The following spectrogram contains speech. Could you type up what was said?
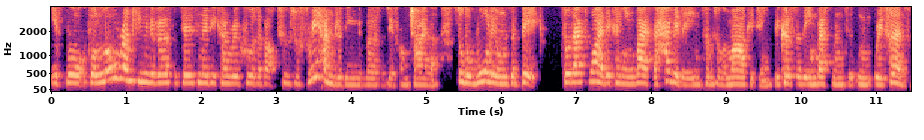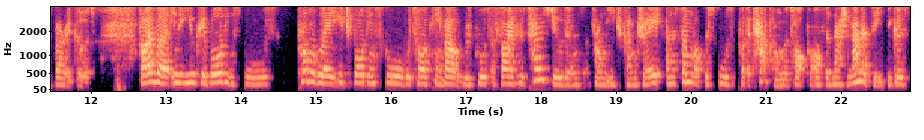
If for, for low ranking universities, maybe you can recruit about two to 300 universities from China. So the volumes are big. So that's why they can invest heavily in terms of the marketing because the investment returns very good. However, in the UK boarding schools, probably each boarding school we're talking about recruit five to 10 students from each country. And some of the schools put a cap on the top of the nationality because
